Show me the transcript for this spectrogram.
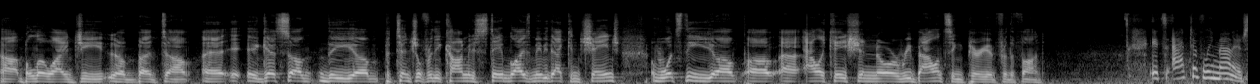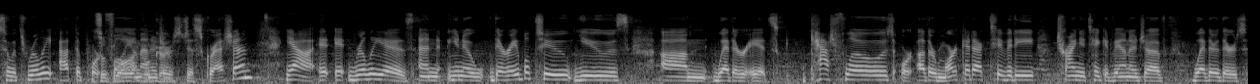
uh, below IG, uh, but uh, I, I, guess uh, the uh, potential for the economy to stabilize, maybe that can change. What's the uh, allocation or rebalancing period for the fund? It's actively managed, so it's really at the portfolio so manager's okay. discretion. Yeah, it, it, really is. And, you know, they're able to use um, whether it's cash flows or other market activity, trying to take advantage of whether there's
